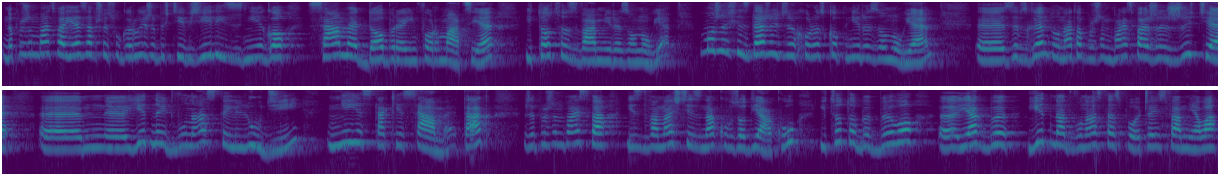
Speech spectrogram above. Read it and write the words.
no proszę Państwa, ja zawsze sugeruję, żebyście wzięli z niego same dobre informacje i to, co z Wami rezonuje. Może się zdarzyć, że horoskop nie rezonuje, e, ze względu na to, proszę Państwa, że życie e, jednej dwunastej ludzi nie jest takie same, tak? Że proszę Państwa, jest 12 znaków zodiaku i co to by było, e, jakby jedna dwunasta społeczeństwa miała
